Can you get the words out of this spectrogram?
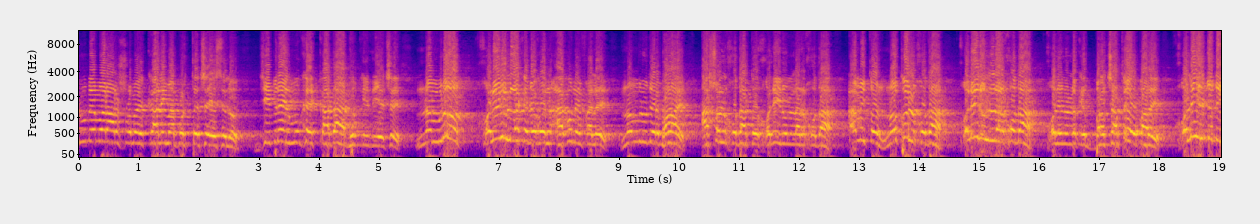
ডুবে মরার সময় কালিমা পড়তে চেয়েছিল, জিব্রাইল মুখে কাদা ঢুকিয়ে দিয়েছে। নমরুদ খলিলুল্লাহকে যখন আগুনে ফেলে, নমরুদের ভয়, আসল খোদা তো খলিলুল্লাহর খোদা, আমি তো নকল খোদা, খলিলুল্লাহর খোদা। খলিলুল্লাহকে বাঁচাতেও পারে, খলিল যদি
